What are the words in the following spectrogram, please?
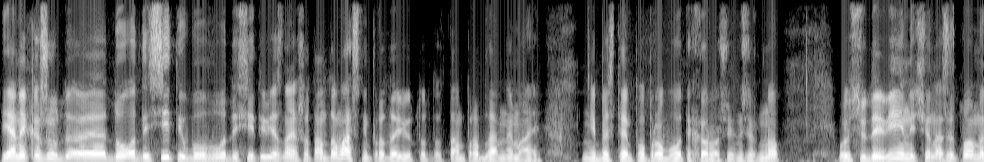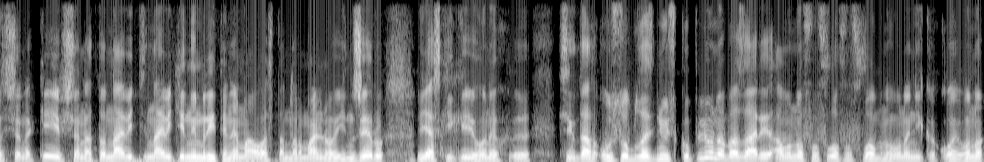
Я не кажу е, до одеситів, бо в одеситів я знаю, що там домашні продають, то там проблем немає. Ніби з тим попробувати хороший інжир. Но ось сюди Вінниччина, Житомирщина, Київщина, то навіть, навіть і не мрійте. Нема у вас там нормального інжиру. Я скільки його не е, завжди усоблазнюсь куплю на базарі, а воно фуфло-фуфлом, ну воно нікакое. Воно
